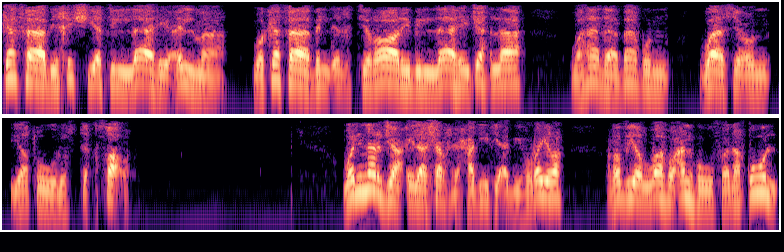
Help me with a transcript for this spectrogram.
كفى بخشية الله علما وكفى بالاغترار بالله جهلا وهذا باب واسع يطول استقصاؤه. ولنرجع إلى شرح حديث أبي هريرة رضي الله عنه فنقول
